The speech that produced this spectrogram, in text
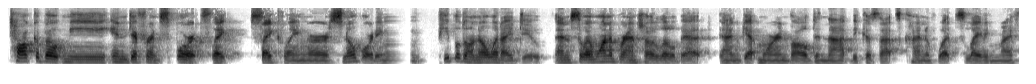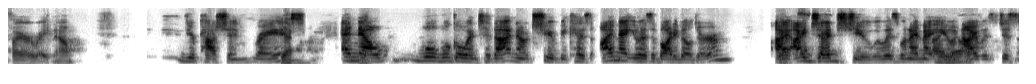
talk about me in different sports like cycling or snowboarding, people don't know what I do. And so I want to branch out a little bit and get more involved in that because that's kind of what's lighting my fire right now. Your passion, right? Yeah. And now yeah. we'll we'll go into that now too because I met you as a bodybuilder. Yes. I, I, judged you. It was when I met I you, know. and I was just,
